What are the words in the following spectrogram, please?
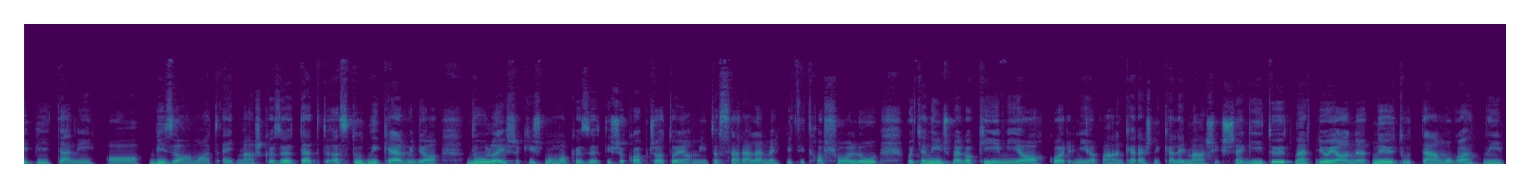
építeni a bizalmat egymás között. Tehát azt tudni kell, hogy a dúla és a kismama között is a kapcsolat olyan, mint a szerelem, egy picit hasonló. Hogyha nincs meg a kémia, akkor nyilván keresni kell egy másik segítőt, mert egy olyan nő tud támogatni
